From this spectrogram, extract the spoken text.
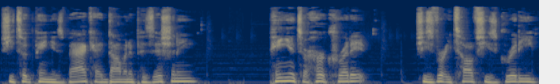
She took Pena's back, had dominant positioning. Pena, to her credit, she's very tough, she's gritty,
